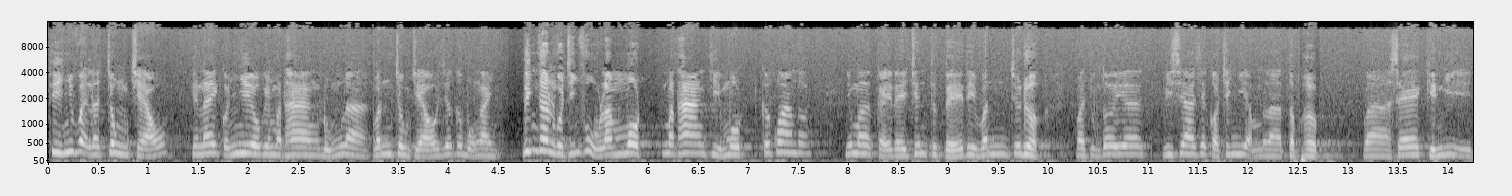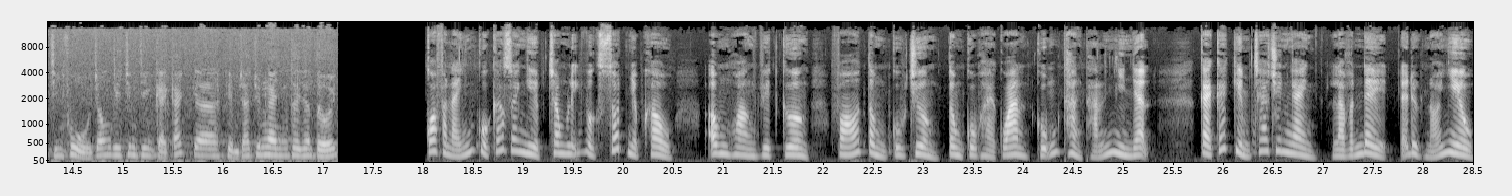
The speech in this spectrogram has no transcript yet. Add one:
Thì như vậy là trồng chéo. Hiện nay có nhiều cái mặt hàng đúng là vẫn trồng chéo giữa các bộ ngành. Tinh thần của chính phủ là một mặt hàng chỉ một cơ quan thôi. Nhưng mà cái đấy trên thực tế thì vẫn chưa được. Và chúng tôi ờ, VCI sẽ có trách nhiệm là tập hợp và sẽ kiến nghị chính phủ trong cái chương trình cải cách ờ, kiểm tra chuyên ngành trong thời gian tới. Qua phản ánh của các doanh nghiệp trong lĩnh vực xuất nhập khẩu, ông Hoàng Việt Cường, Phó Tổng cục trưởng Tổng cục Hải quan cũng thẳng thắn nhìn nhận Cải cách kiểm tra chuyên ngành là vấn đề đã được nói nhiều,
